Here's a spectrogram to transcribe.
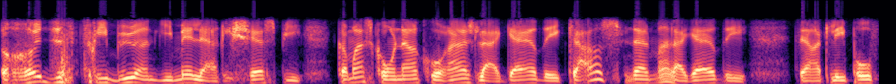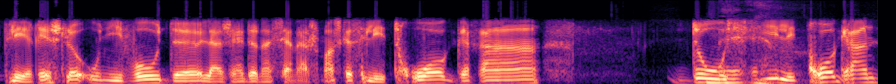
redistribue, entre guillemets, la richesse, puis comment est-ce qu'on encourage la guerre des classes, finalement, la guerre des entre les pauvres et les riches, là, au niveau de l'agenda national? Je pense que c'est les trois grands dossiers, les trois grandes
